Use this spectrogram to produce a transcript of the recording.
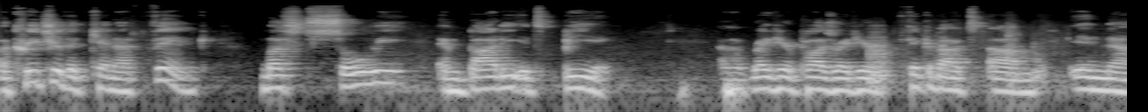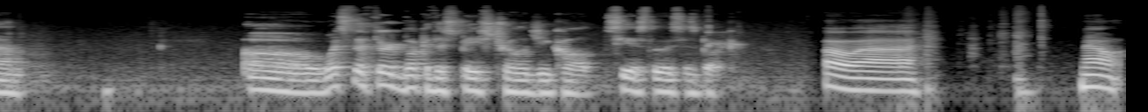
A creature that cannot think must solely embody its being. Uh, right here, pause right here. Think about um, in, um, oh, what's the third book of the space trilogy called? C.S. Lewis's book. Oh, uh, now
